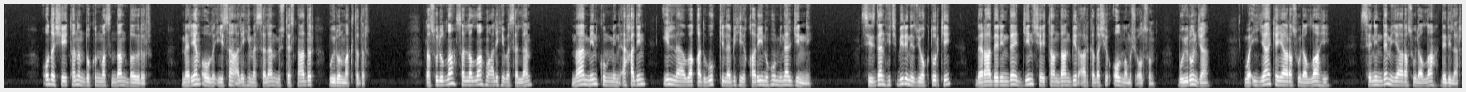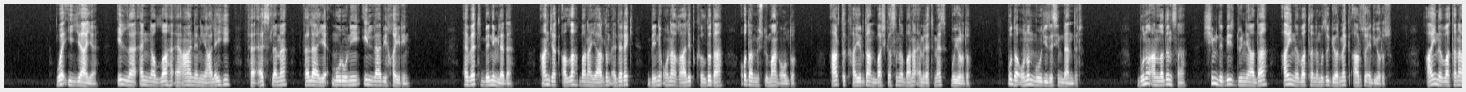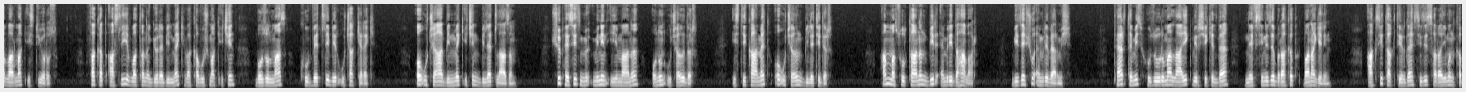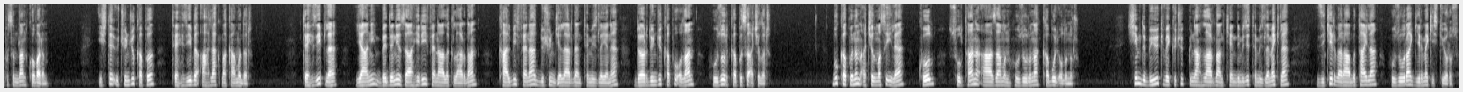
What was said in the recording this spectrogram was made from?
O da şeytanın dokunmasından bağırır. Meryem oğlu İsa aleyhisselam müstesnadır buyurulmaktadır. Resulullah sallallahu aleyhi ve sellem, مَا مِنْكُمْ مِنْ أَحَدٍ إِلَّا وَقَدْ وُكِّلَ بِهِ قَرِينُهُ مِنَ الْجِنِّ Sizden hiçbiriniz yoktur ki, beraberinde cin şeytandan bir arkadaşı olmamış olsun. Buyurunca, ve iyyâke ya Resûlallâhi, senin de mi ya Resulallah dediler. Ve iyyâye illa ennallâhe e'âneni aleyhi fe esleme fe la ye'muruni illa bi hayrin. Evet benimle de. Ancak Allah bana yardım ederek beni ona galip kıldı da o da Müslüman oldu. Artık hayırdan başkasını bana emretmez buyurdu. Bu da onun mucizesindendir. Bunu anladınsa, şimdi biz dünyada aynı vatanımızı görmek arzu ediyoruz. Aynı vatana varmak istiyoruz. Fakat asli vatanı görebilmek ve kavuşmak için bozulmaz, kuvvetli bir uçak gerek. O uçağa binmek için bilet lazım. Şüphesiz müminin imanı onun uçağıdır. İstikamet o uçağın biletidir. Ama sultanın bir emri daha var. Bize şu emri vermiş. Tertemiz huzuruma layık bir şekilde nefsinizi bırakıp bana gelin. Aksi takdirde sizi sarayımın kapısından kovarım. İşte üçüncü kapı tehzibe ahlak makamıdır. Tehziple yani bedeni zahiri fenalıklardan, kalbi fena düşüncelerden temizleyene dördüncü kapı olan huzur kapısı açılır. Bu kapının açılması ile kul, Sultan-ı Azam'ın huzuruna kabul olunur. Şimdi büyük ve küçük günahlardan kendimizi temizlemekle, zikir ve rabıtayla huzura girmek istiyoruz.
